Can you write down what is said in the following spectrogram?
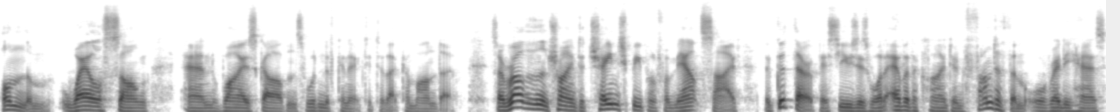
on them. Whale song and wise gardens wouldn't have connected to that commando. So rather than trying to change people from the outside, the good therapist uses whatever the client in front of them already has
